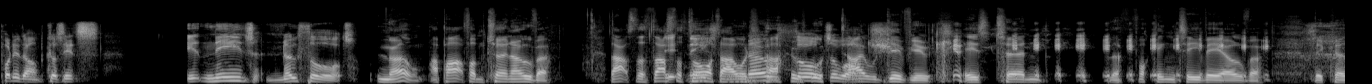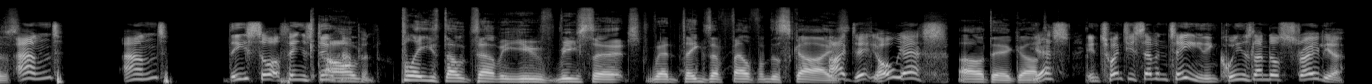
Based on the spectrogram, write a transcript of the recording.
put it on because it's it needs no thought. no. Apart from turnover, that's the that's It the thought I would no I would, I would give you is turn the fucking TV over because And and these sort of things do Oh, happen. please don't tell me you've researched when things have fell from the skies. I did. Oh yes, Oh dear God! yes. In 2017, in Queensland, Australia,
